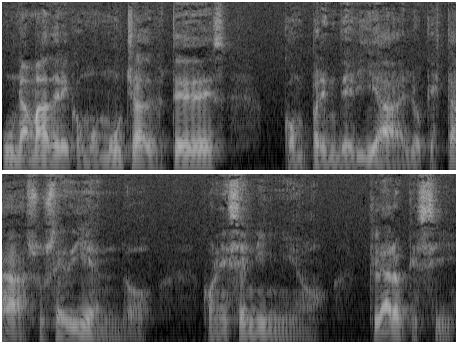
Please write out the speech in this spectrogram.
Una madre como muchas de ustedes comprendería lo que está sucediendo con ese niño. Claro que sí,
